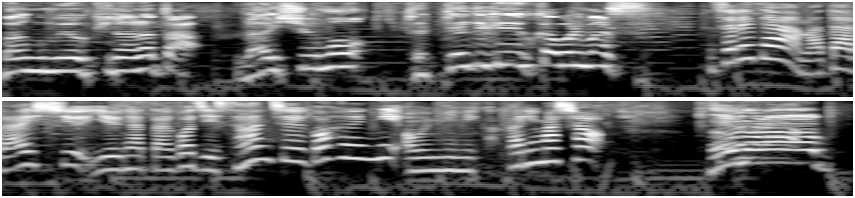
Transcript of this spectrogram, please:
番組を聞きのあなた来週も徹底的に深掘ります。それではまた来週夕方5時35分にお耳にかかりましょう。さよなら。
